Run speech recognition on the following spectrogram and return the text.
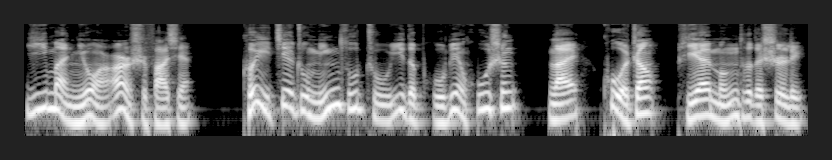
伊曼纽尔二世发现，可以借助民族主义的普遍呼声来扩张皮埃蒙特的势力。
